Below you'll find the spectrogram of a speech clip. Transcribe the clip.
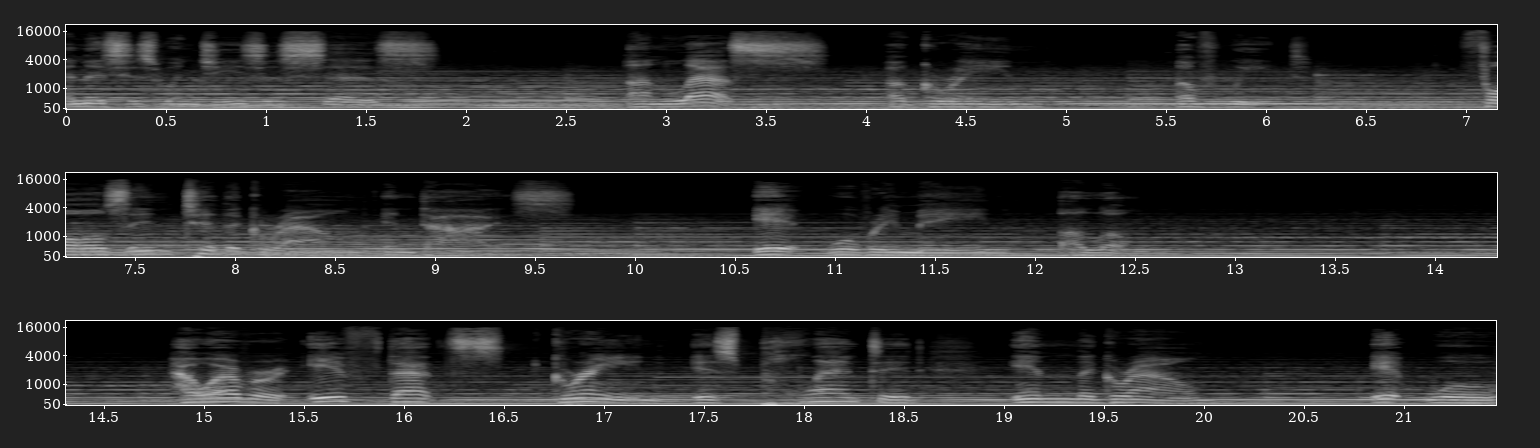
And this is when Jesus says, Unless a grain of wheat falls into the ground and dies, it will remain alone. However, if that grain is planted in the ground, it will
